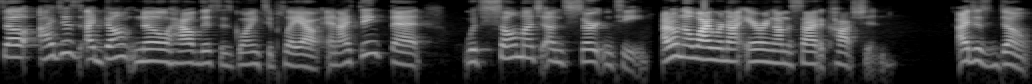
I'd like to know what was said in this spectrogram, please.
so I just I don't know how this is going to play out, and I think that with so much uncertainty, I don't know why we're not erring on the side of caution. I just don't.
